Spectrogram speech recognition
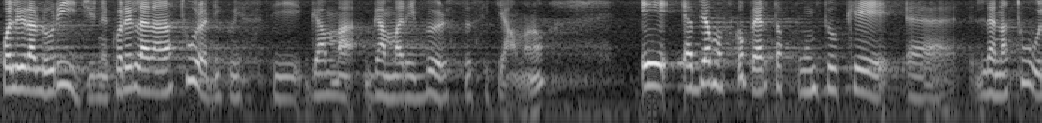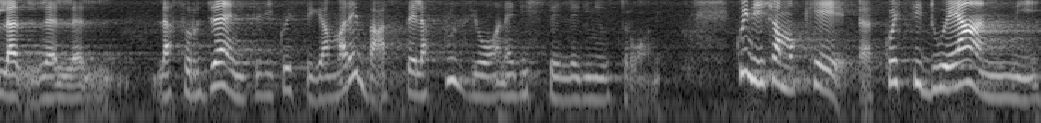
qual era l'origine, qual era la natura di questi gamma, gamma ray burst si chiamano e abbiamo scoperto appunto che eh, la, natura, la, la, la, sorgente di questi gamma ray burst è la fusione di stelle di neutroni. Quindi diciamo che eh, questi due anni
